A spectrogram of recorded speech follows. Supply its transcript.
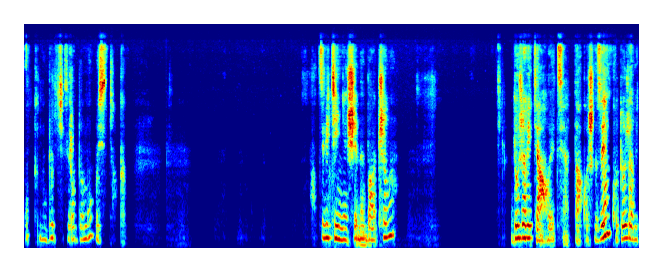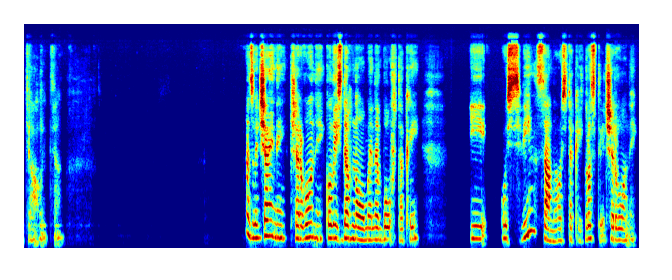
Так, мабуть, зробимо ось так. Цвітіння ще не бачила. Дуже витягується. Також взимку дуже витягується. Звичайний червоний, колись давно у мене був такий. І ось він, саме ось такий простий червоний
